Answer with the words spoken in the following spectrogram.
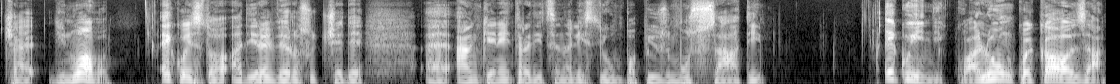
c'è di nuovo. E questo, a dire il vero, succede eh, anche nei tradizionalisti un po' più smussati. E quindi qualunque cosa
